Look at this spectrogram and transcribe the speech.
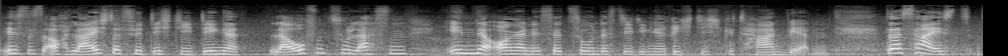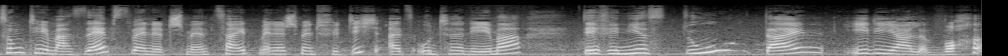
ist es auch leichter für dich, die Dinge laufen zu lassen in der Organisation, dass die Dinge richtig getan werden. Das heißt, zum Thema Selbstmanagement, Zeitmanagement für dich als Unternehmer, definierst du deine ideale Woche,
